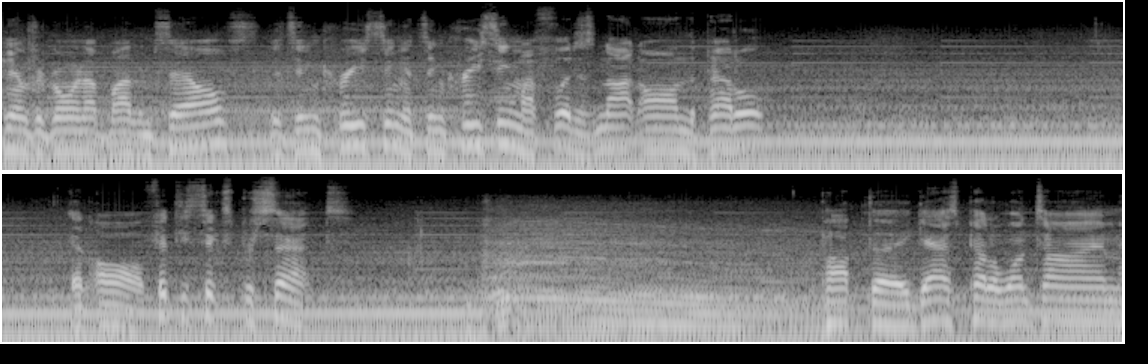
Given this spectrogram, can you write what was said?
RPMs are going up by themselves. It's increasing, it's increasing. My foot is not on the pedal at all. 56%. Pop the gas pedal one time.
